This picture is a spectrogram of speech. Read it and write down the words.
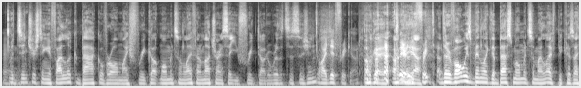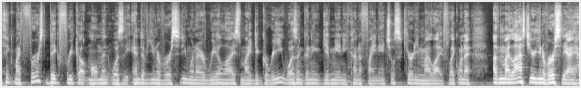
And- It's interesting. If I look back over all my freak out moments in life, and I'm not trying to say you freaked out over this decision. oh i did freak out Okay, okay, yeah. There have always been like the best moments in my life because I think my first big freak out moment was the end of university when I realized my degree wasn't going to give me any kind of financial security in my life. Like when I, in my last year of university, I,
